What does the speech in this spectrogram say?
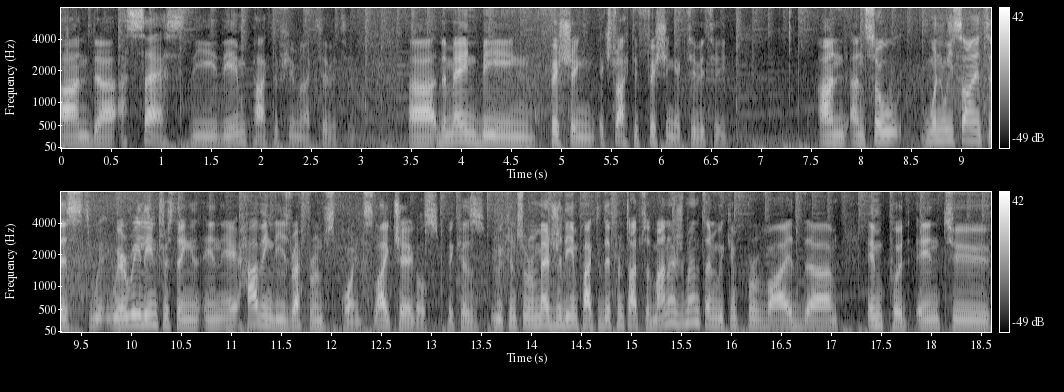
and uh, assess the, the impact of human activity. Uh, the main being fishing, extractive fishing activity. And, and so when we scientists, we're really interested in having these reference points like Chagos because we can sort of measure the impact of different types of management and we can provide um, input into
